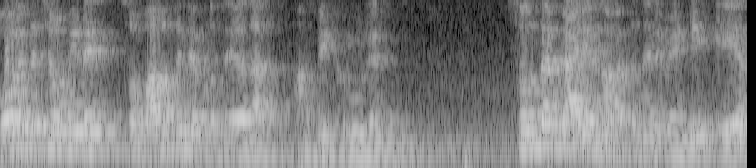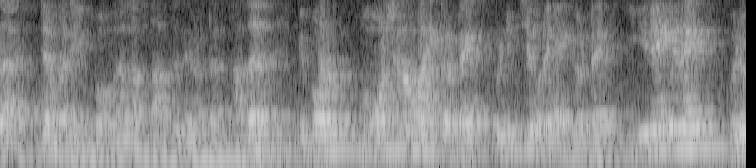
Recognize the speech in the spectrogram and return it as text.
ഗോവിന്ദസ്വാമിയുടെ സ്വഭാവത്തിന്റെ പ്രത്യേകത അതിക്രൂരൻ. സ്വന്തം കാര്യം നടക്കുന്നതിന് വേണ്ടി ഏത് അറ്റം വരെയും പോകാനുള്ള സാധ്യതയുണ്ട്. അത് ഇപ്പോൾ മോഷണമായിക്കോട്ടെ പിടിച്ചുപറി ആയിക്കോട്ടെ ഇരയുടെ ഒരു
